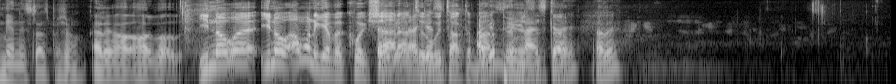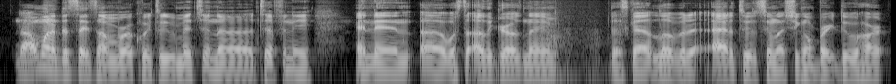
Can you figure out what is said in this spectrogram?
meningslös person. Eller har, har, You know what? You know, I want to give a quick shout out I too. guess- we talked I about guess he's a appearance nice guy, eller? No, I wanted to say something real quick too. You mentioned uh, Tiffany, and then uh, what's the other girl's name? That's got a little bit of attitude. It seems like she gonna break dude heart.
